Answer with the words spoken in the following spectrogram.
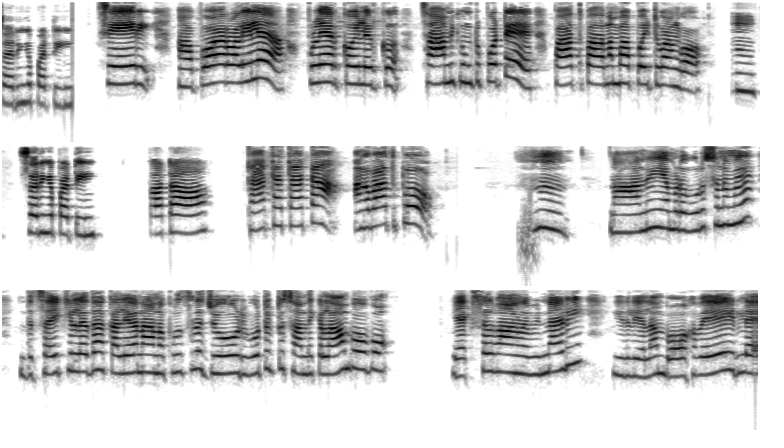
சரிங்க பாட்டி. சரி நான் போற வழியில பிள்ளையார் கோயில் இருக்கும். சாமி கும்பிட்டு போட்டு பார்த்து பதனமா போயிட்டு வாங்க. ம் சரிங்க பாட்டி. டாட்டா டாட்டா டாட்டா அங்க பார்த்து போ. ஹம், நானும் என்னோட உருசனுமே இந்த சைக்கிள்ல தான் கல்யாணம் ஆன புதுசுல ஜோடி போட்டுட்டு சந்திக்கலாம் போவோம். எக்ஸல் வாங்கின பின்னாடி இதுல எல்லாம் போகவே இல்லை.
